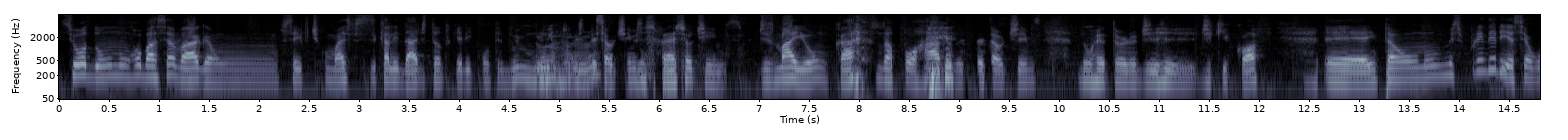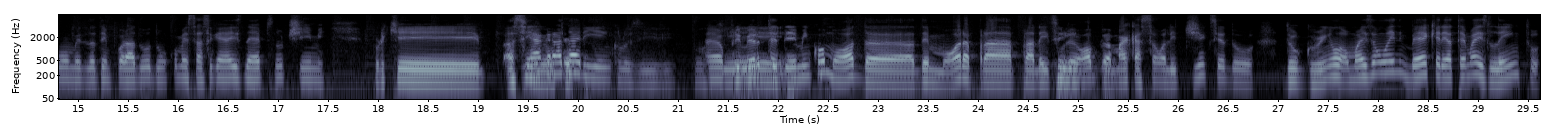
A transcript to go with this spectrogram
se o Odum não roubasse a vaga. Um safety com mais fisicalidade, tanto que ele contribui muito Uhum. no Special Teams. Special Teams. Desmaiou um cara na porrada no Special Teams num retorno de, de kickoff. É, então não me surpreenderia se em algum momento da temporada o Odum começasse a ganhar snaps no time. Porque, assim, Me agradaria, inclusive. É, o porque- primeiro TD me incomoda, a demora pra, pra leitura, Sim. é óbvio, a marcação ali tinha que ser do, do Greenlaw, mas é um linebacker e até mais lento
